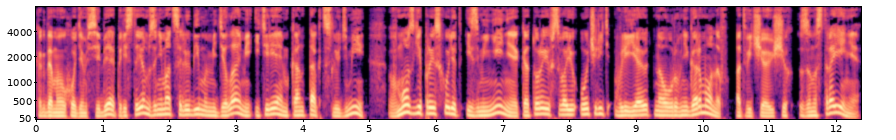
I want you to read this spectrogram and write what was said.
Когда мы уходим в себя, перестаем заниматься любимыми делами и теряем контакт с людьми, в мозге происходят изменения, которые, в свою очередь, влияют на уровни гормонов, отвечающих за настроение.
